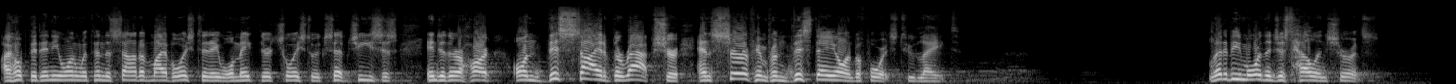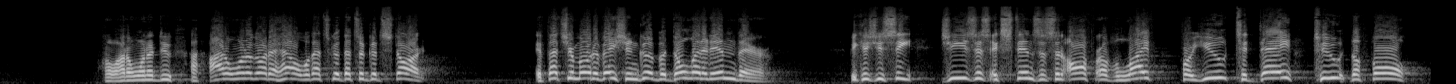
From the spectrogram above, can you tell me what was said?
I hope that anyone within the sound of my voice today will make their choice to accept Jesus into their heart on this side of the rapture and serve Him from this day on before it's too late. Let it be more than just hell insurance. Oh, I don't want to do, I don't want to go to hell. Well, that's good. That's a good start. If that's your motivation, good, but don't let it end there. Because you see, Jesus extends us an offer of life for you today to the full.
